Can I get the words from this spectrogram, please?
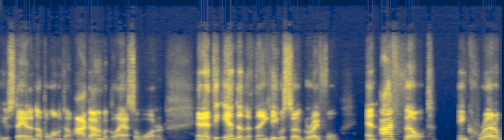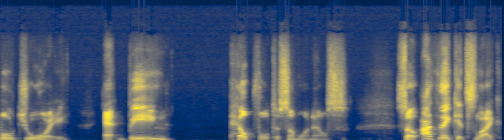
he was standing up a long time. I got him a glass of water, and at the end of the thing, he was so grateful, and I felt incredible joy at being helpful to someone else. So I think it's like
